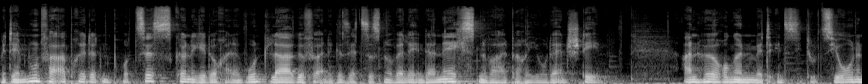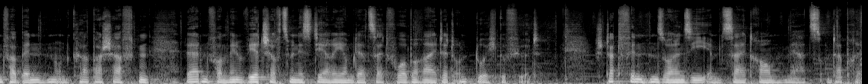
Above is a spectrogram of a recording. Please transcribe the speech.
Mit dem nun verabredeten Prozess könne jedoch eine Grundlage für eine Gesetzesnovelle in der nächsten Wahlperiode entstehen. Anhörungen mit Institutionen, Verbänden und Körperschaften werden vom Wirtschaftsministerium derzeit vorbereitet und durchgeführt. Stattfinden sollen sie im Zeitraum März und April.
